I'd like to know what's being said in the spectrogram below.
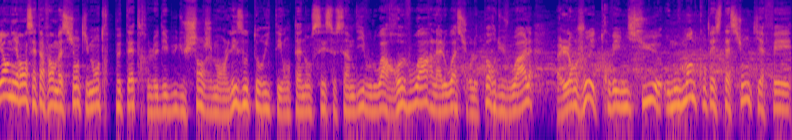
Et en Iran, cette information qui montre peut-être le début du changement. Les autorités ont annoncé ce samedi vouloir revoir la loi sur le port du voile. L'enjeu est de trouver une issue au mouvement de contestation qui a fait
